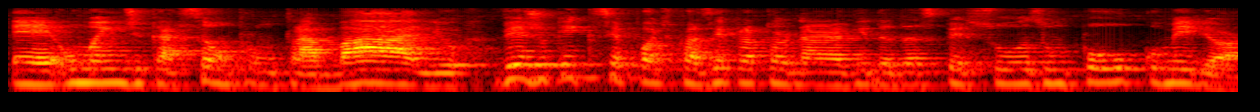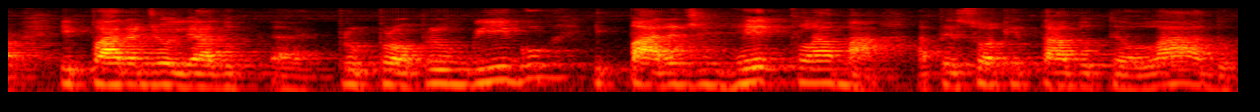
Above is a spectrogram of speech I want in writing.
é, uma indicação para um trabalho. Veja o que, que você pode fazer para tornar a vida das pessoas um pouco melhor. E para de olhar é, para o próprio umbigo e para de reclamar. A pessoa que está do teu lado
